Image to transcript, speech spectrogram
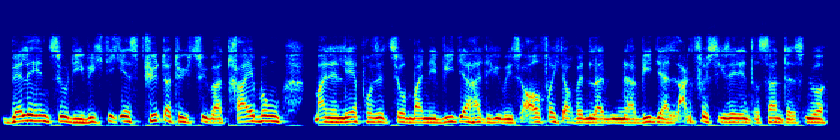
Welle hinzu, die wichtig ist, führt natürlich zu Übertreibung. Meine Lehrposition bei Nvidia halte ich übrigens aufrecht, auch wenn Nvidia langfristig gesehen interessant ist, nur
